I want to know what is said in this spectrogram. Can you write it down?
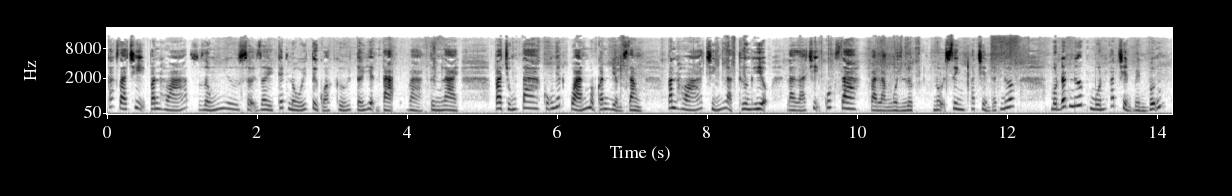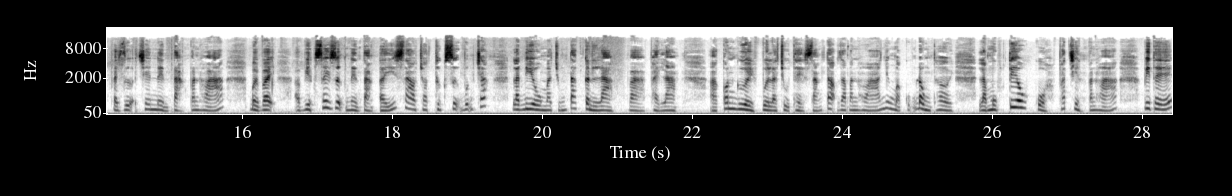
các giá trị văn hóa giống như sợi dây kết nối từ quá khứ tới hiện tại và tương lai. Và chúng ta cũng nhất quán một quan điểm rằng văn hóa chính là thương hiệu, là giá trị quốc gia và là nguồn lực nội sinh phát triển đất nước. Một đất nước muốn phát triển bền vững phải dựa trên nền tảng văn hóa. Bởi vậy, à, việc xây dựng nền tảng ấy sao cho thực sự vững chắc là điều mà chúng ta cần làm và phải làm. À, con người vừa là chủ thể sáng tạo ra văn hóa nhưng mà cũng đồng thời là mục tiêu của phát triển văn hóa. Vì thế,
